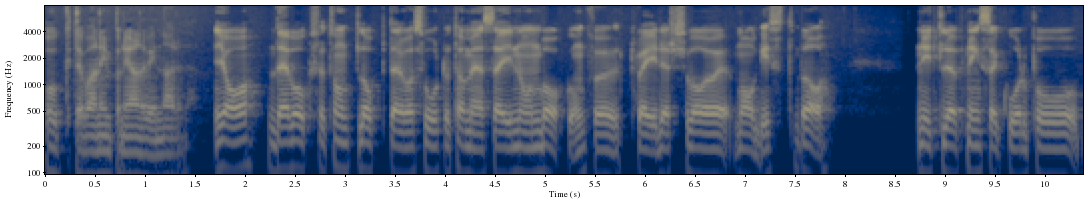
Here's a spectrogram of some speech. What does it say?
Och det var en imponerande vinnare. Ja, det var också ett sånt lopp där det var svårt att ta med sig någon bakom, för Traders var magiskt bra. Nytt löpningsrekord på,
